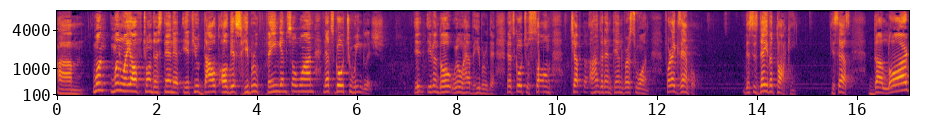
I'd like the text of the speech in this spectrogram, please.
Um, one, one way of to understand it, if you doubt all this Hebrew thing and so on, let's go to English even though we'll have Hebrew there. Let's go to Psalm chapter 110, verse 1. For example, this is David talking. He says, The Lord,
